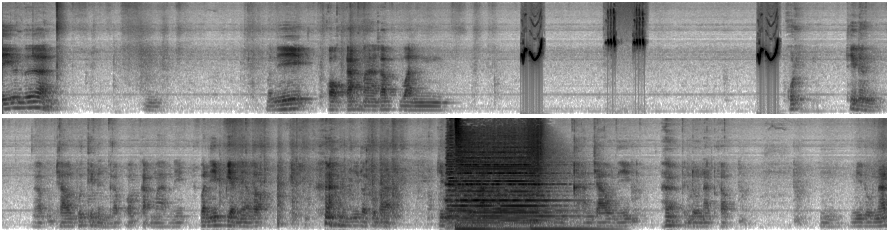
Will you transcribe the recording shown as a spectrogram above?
ดีเพื่อนๆ วันนี้ออกกะมาครับวัน พุธที่หนึ่งนะครับเช้าวพุธที่หนึ่งครับ ออกกะมาวันนี้ วันนี้เปลี่ยนแนวครับ วันนี้เราจะมากินโดนัทครับอาหารเช้าวันนี้ เป็นโดนัทครับ มีโดนัท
